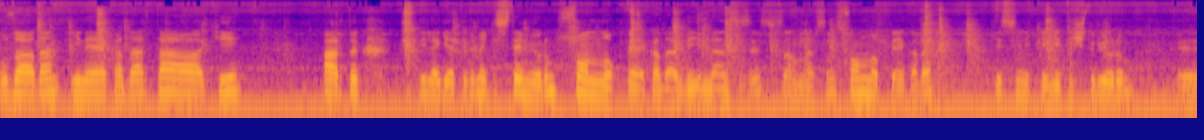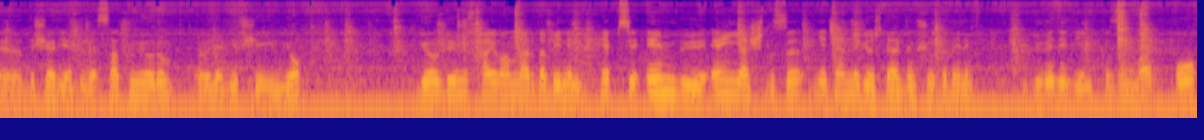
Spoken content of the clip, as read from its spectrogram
Buzağdan ineğe kadar ta ki artık dile getirmek istemiyorum. Son noktaya kadar diyeyim ben size. Siz anlarsınız. Son noktaya kadar kesinlikle yetiştiriyorum. Ee, dışarıya düve satmıyorum. Öyle bir şeyim yok. Gördüğümüz hayvanlar da benim hepsi en büyüğü, en yaşlısı. Geçen de gösterdim. Şurada benim düve dediğim kızım var. O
